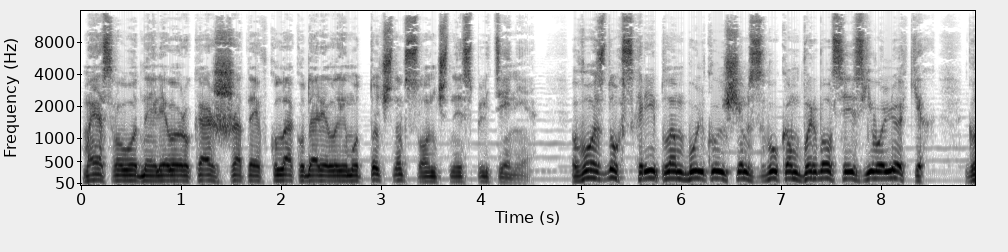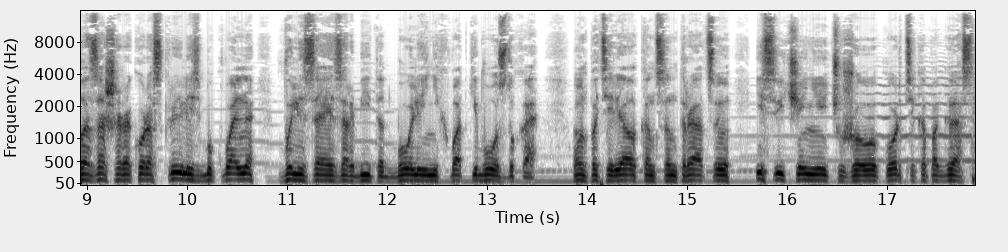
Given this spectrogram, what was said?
Моя свободная левая рука, сжатая в кулак, ударила ему точно в солнечное сплетение. Воздух с хриплым, булькающим звуком вырвался из его легких. Глаза широко раскрылись, буквально вылезая из орбит от боли и нехватки воздуха. Он потерял концентрацию, и свечение чужого кортика погас.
